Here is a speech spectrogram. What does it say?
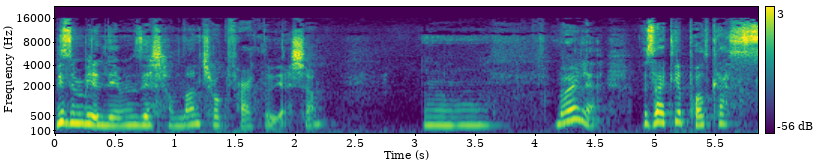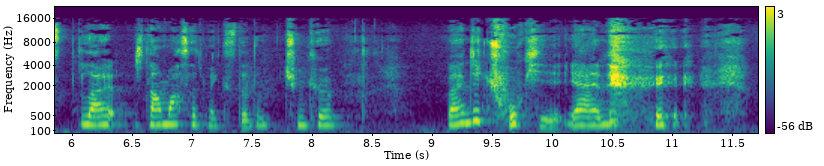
bizim bildiğimiz yaşamdan çok farklı bir yaşam. Hmm, böyle. Özellikle podcastlardan bahsetmek istedim. Çünkü bence çok iyi. Yani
